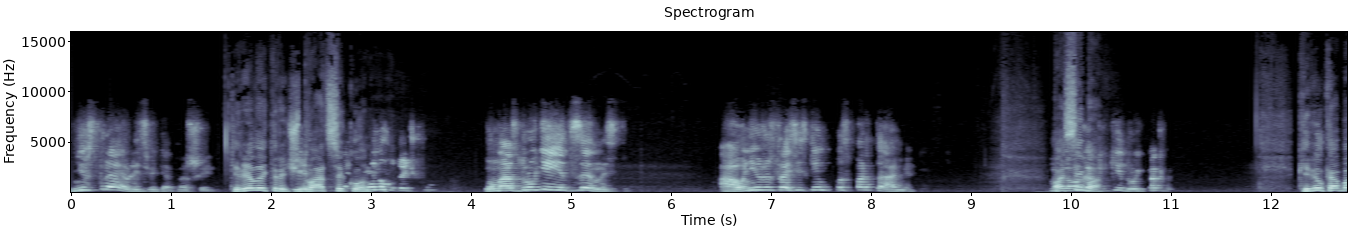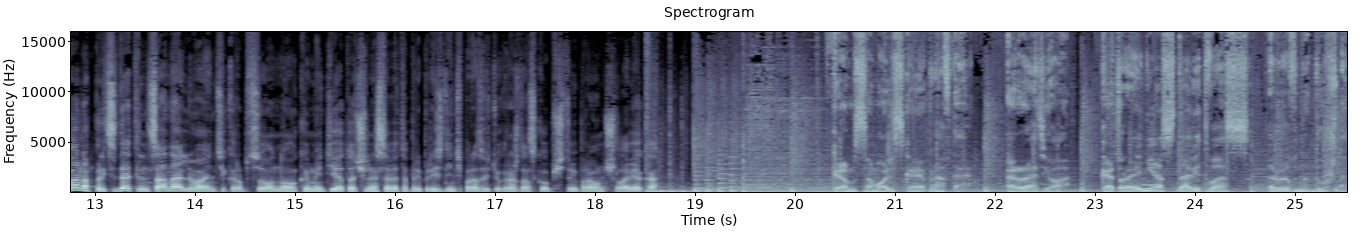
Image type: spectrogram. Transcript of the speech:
не встраивались в эти отношения. Кирилл Викторович, 20 секунд. Минуточку. У нас другие ценности. А у них же с российскими паспортами. Спасибо. Ну, как, какие другие? Как... Кирилл Кабанов, председатель Национального антикоррупционного комитета, член Совета при президенте по развитию гражданского общества и правам человека. Комсомольская правда. Радио, которое не оставит вас равнодушным.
